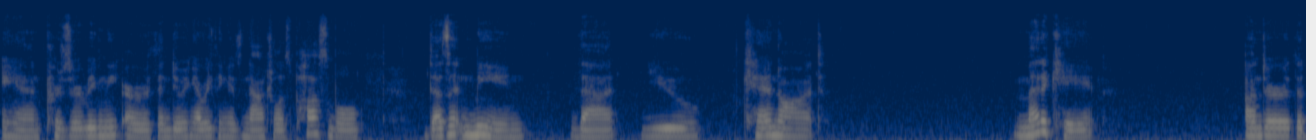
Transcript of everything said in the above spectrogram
and preserving the earth and doing everything as natural as possible doesn't mean that you cannot medicate under the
